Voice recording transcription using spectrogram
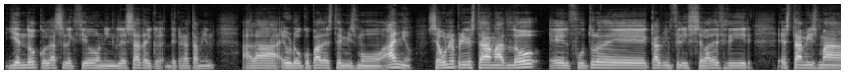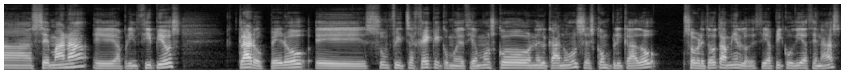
yendo con la selección inglesa de, de cara también a la Eurocopa de este mismo año. Según el periodista Matt el futuro de Calvin Phillips se va a decidir esta misma semana, eh, a principios. Claro, pero eh, es un fichaje que, como decíamos con el Canus, es complicado. Sobre todo también, lo decía Pico Díaz en As,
